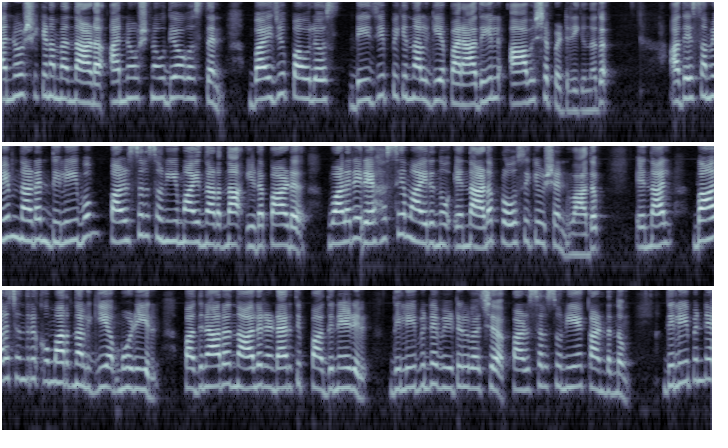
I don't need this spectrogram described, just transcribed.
അന്വേഷിക്കണമെന്നാണ് അന്വേഷണ ഉദ്യോഗസ്ഥൻ ബൈജു പൗലോസ് ഡി നൽകിയ പരാതിയിൽ ആവശ്യപ്പെട്ടിരിക്കുന്നത്. അതേസമയം നടൻ ദിലീപും പൾസർ സുനിയുമായി നടന്ന ഇടപാട് വളരെ രഹസ്യമായിരുന്നു എന്നാണ് പ്രോസിക്യൂഷൻ വാദം. എന്നാൽ ബാലചന്ദ്രകുമാർ നൽകിയ മൊഴിയിൽ പതിനാറ് നാല് രണ്ടായിരത്തി പതിനേഴിൽ ദിലീപിന്റെ വീട്ടിൽ വച്ച് പൾസർ സുനിയെ കണ്ടെന്നും ദിലീപിന്റെ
